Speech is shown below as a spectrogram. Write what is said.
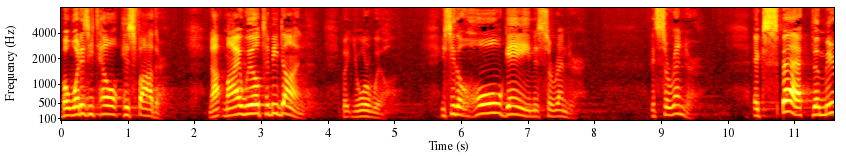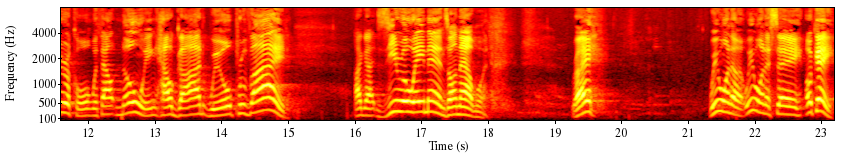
But what does he tell his father? Not my will to be done, but your will. You see, the whole game is surrender. It's surrender. Expect the miracle without knowing how God will provide. I got zero amens on that one right? We want to we want to say, okay,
